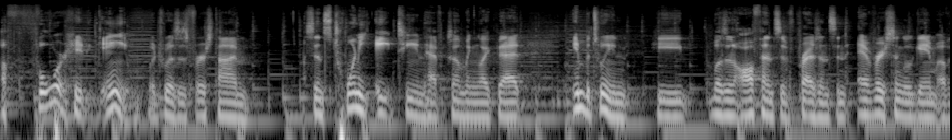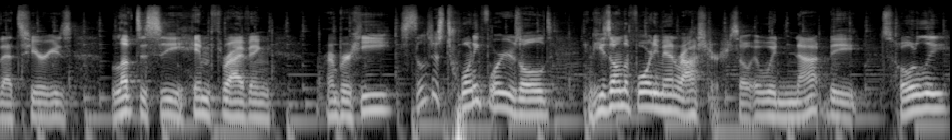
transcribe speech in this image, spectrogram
a four hit game, which was his first time since 2018 have something like that. In between, he was an offensive presence in every single game of that series. Love to see him thriving. Remember, he still just 24 years old and he's on the 40 man roster. So it would not be totally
